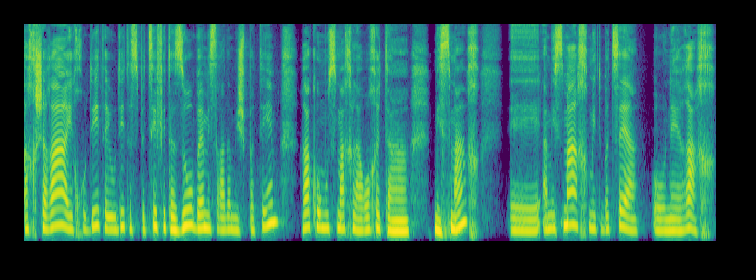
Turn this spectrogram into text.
ההכשרה הייחודית, היהודית הספציפית הזו במשרד המשפטים, רק הוא מוסמך לערוך את המסמך. המסמך מתבצע או נערך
